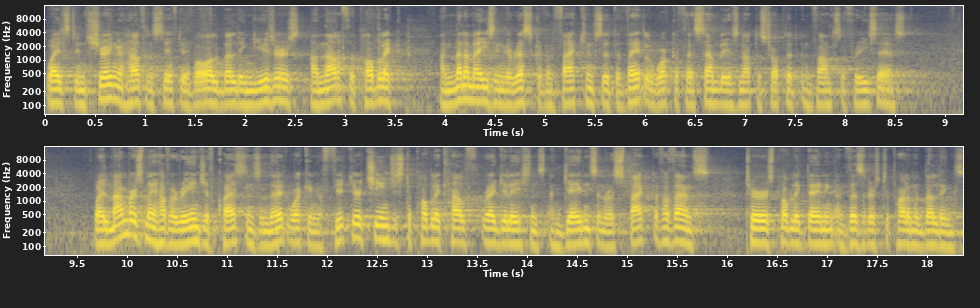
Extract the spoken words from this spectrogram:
whilst ensuring the health and safety of all building users and that of the public and minimising the risk of infection so that the vital work of the Assembly is not disrupted in advance of recess. While members may have a range of questions on the outworking of future changes to public health regulations and guidance in respect of events, tours, public dining and visitors to Parliament buildings,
